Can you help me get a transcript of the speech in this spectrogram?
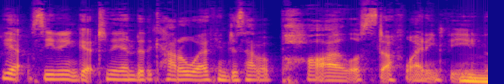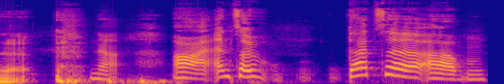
Yeah. So you didn't get to the end of the cattle work and just have a pile of stuff waiting for you. No. No. All right. And so that's a, um,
